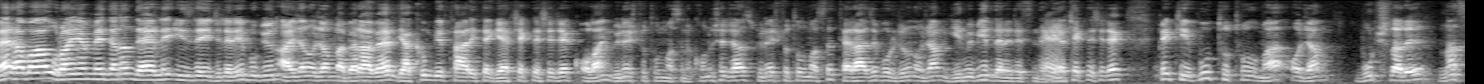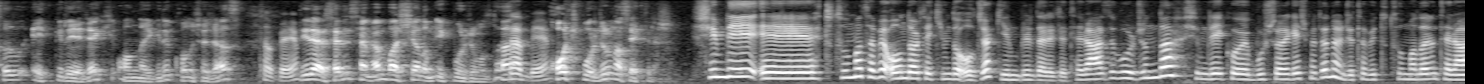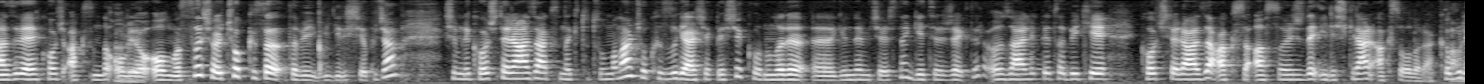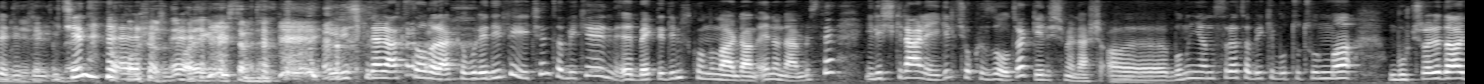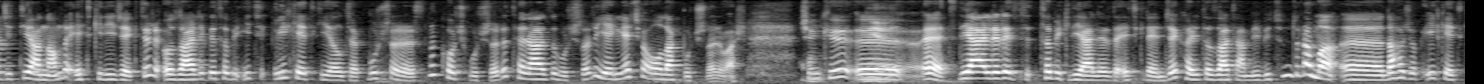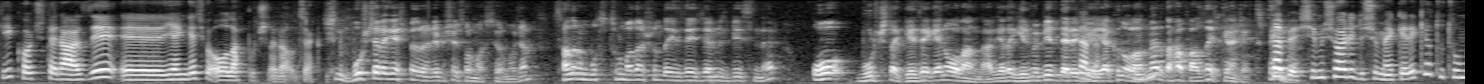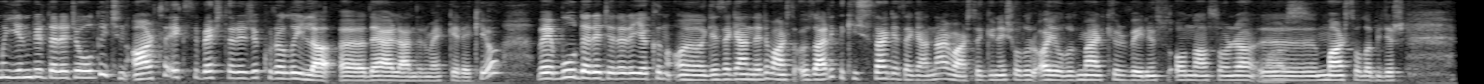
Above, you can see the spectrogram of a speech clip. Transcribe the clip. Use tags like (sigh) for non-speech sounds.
Merhaba Uranyem Medya'nın değerli izleyicileri. Bugün Aycan Hocam'la beraber yakın bir tarihte gerçekleşecek olan güneş tutulmasını konuşacağız. Güneş tutulması terazi burcunun hocam 21 derecesinde Evet. gerçekleşecek. Peki bu tutulma hocam burçları nasıl etkileyecek? Onunla ilgili konuşacağız. Tabii. Dilerseniz hemen başlayalım ilk burcumuzda. Tabii. Koç burcunu nasıl etkiler? Şimdi e, tutulma tabii 14 Ekim'de olacak 21 derece terazi burcunda. Şimdi burçlara geçmeden önce tabii tutulmaların terazi ve koç aksında Tabii. oluyor olması. Şöyle çok kısa tabii bir giriş yapacağım. Şimdi koç terazi aksındaki tutulmalar çok hızlı gerçekleşecek konuları e, gündem içerisine getirecektir. Özellikle tabii ki koç terazi aksı astrolojide ilişkiler aksı olarak kabul Tam edildiği de. için Çok konuşuyorsun değil mi? Araya girmek (laughs) istemedim. (laughs) İlişkiler aksı olarak kabul edildiği için tabii ki e, beklediğimiz konulardan en önemlisi ilişkilerle ilgili çok hızlı olacak gelişmeler. Ee, Bunun yanı sıra tabii ki bu tutulma burçları da ciddi anlamda etkileyecektir. Özellikle tabii ilk etkiyi alacak burçlar arasında koç burçları, terazi burçları, yengeç ve oğlak burçları var. Çünkü e, evet diğerleri tabii ki diğerleri de etkilenecek. Harita zaten bir bütündür ama e, daha çok ilk etkiyi koç, terazi, e, yengeç ve oğlak burçları alacak. Şimdi burçlara geçmeden önce bir şey sormak istiyorum hocam. Sanırım bu tutulmadan şunu da izleyicilerimiz bilsinler. O burçta gezegeni olanlar ya da 21 dereceye Tabii. yakın olanlar daha fazla etkilenecektir değil Tabii. mi? Şimdi şöyle düşünmek gerekiyor. Tutulma 21 derece olduğu için artı eksi 5 derece kuralıyla e, değerlendirmek gerekiyor. Ve bu derecelere yakın e, gezegenleri varsa özellikle kişisel gezegenler varsa güneş olur, ay olur, merkür, venüs ondan sonra e, Mars. Mars olabilir.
